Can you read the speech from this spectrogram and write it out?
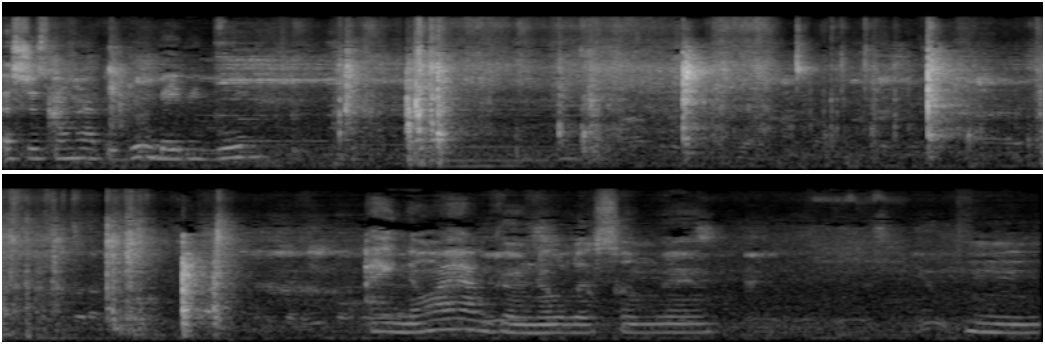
that's just gonna have to do, baby boo. I know I have granola somewhere. Hmm.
